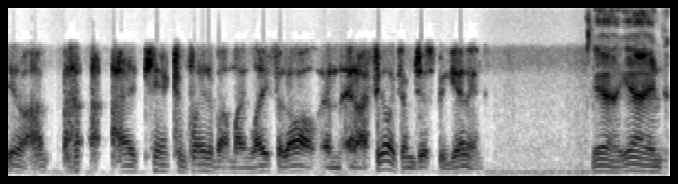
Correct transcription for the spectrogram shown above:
you know, I'm, I can't complain about my life at all, and and I feel like I'm just beginning. Yeah, yeah, and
